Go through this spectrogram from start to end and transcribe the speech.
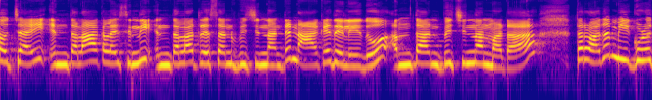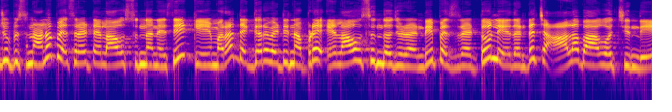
నొచ్చాయి ఎంతలా ఆకలేసింది ఎంతలా స్ట్రెస్ అనిపించింది అంటే నాకే తెలియదు అంత అనిపించింది అనమాట తర్వాత మీకు కూడా చూపిస్తున్నాను పెసరట్టు ఎలా వస్తుంది అనేసి. కెమెరా దగ్గర పెట్టినప్పుడే ఎలా వస్తుందో చూడండి పెసరట్టు లేదంటే చాలా బాగా వచ్చింది.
